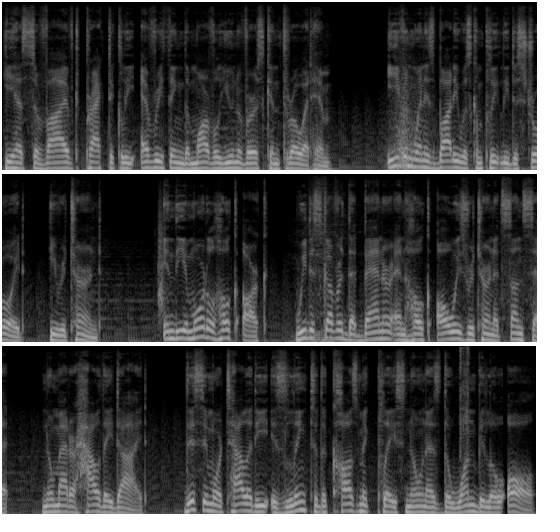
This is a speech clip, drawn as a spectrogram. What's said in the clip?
He has survived practically everything the Marvel Universe can throw at him. Even when his body was completely destroyed, he returned. In the Immortal Hulk arc, we discovered that Banner and Hulk always return at sunset, no matter how they died. This immortality is linked to the cosmic place known as the One Below All,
